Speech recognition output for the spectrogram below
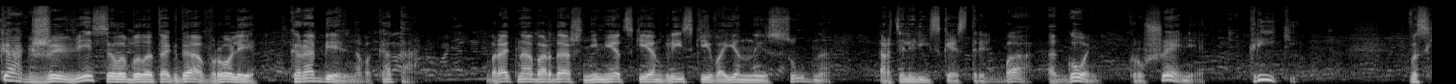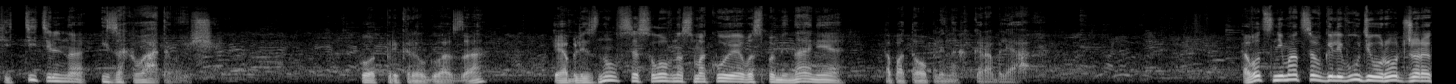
Как же весело было тогда в роли корабельного кота. Брать на абордаж немецкие и английские военные судна, артиллерийская стрельба, огонь, крушение, крики. Восхитительно и захватывающе. Кот прикрыл глаза и облизнулся, словно смакуя воспоминания о потопленных кораблях. А вот сниматься в Голливуде у Роджера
